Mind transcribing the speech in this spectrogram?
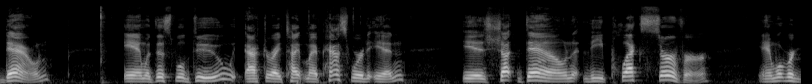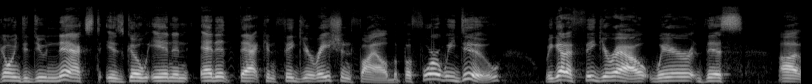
down. And what this will do after I type my password in is shut down the Plex server. And what we're going to do next is go in and edit that configuration file. But before we do, we got to figure out where this uh,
